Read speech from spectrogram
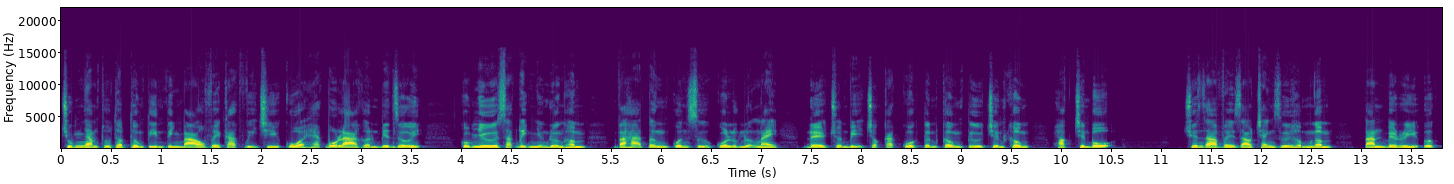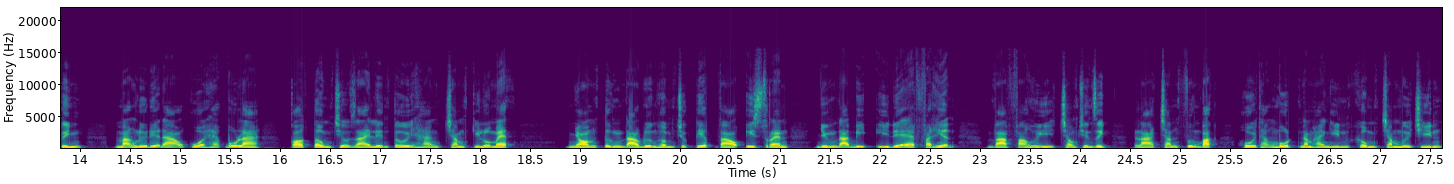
Chúng nhằm thu thập thông tin tình báo về các vị trí của Hezbollah gần biên giới, cũng như xác định những đường hầm và hạ tầng quân sự của lực lượng này để chuẩn bị cho các cuộc tấn công từ trên không hoặc trên bộ. Chuyên gia về giao tranh dưới hầm ngầm Tanberry ước tính mạng lưới địa đạo của Hezbollah có tổng chiều dài lên tới hàng trăm km. Nhóm từng đào đường hầm trực tiếp vào Israel nhưng đã bị IDF phát hiện và phá hủy trong chiến dịch lá chắn phương Bắc hồi tháng 1 năm 2019.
